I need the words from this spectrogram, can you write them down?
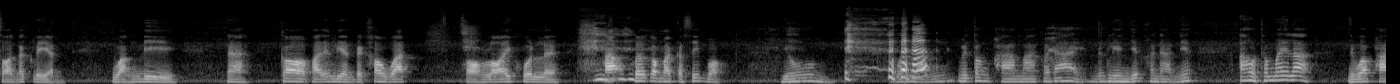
สอนนักเรียน หวังดีนะก็พานักเรียนไปเข้าวัด200คนเลยพระเพื่อก็มากระซิบบอก โยมวันหลังไม่ต้องพามาก็ได้ นักเรียนเยอะขนาดเนี้ยอ้าวทำไมล่ะนึกว่าพระ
